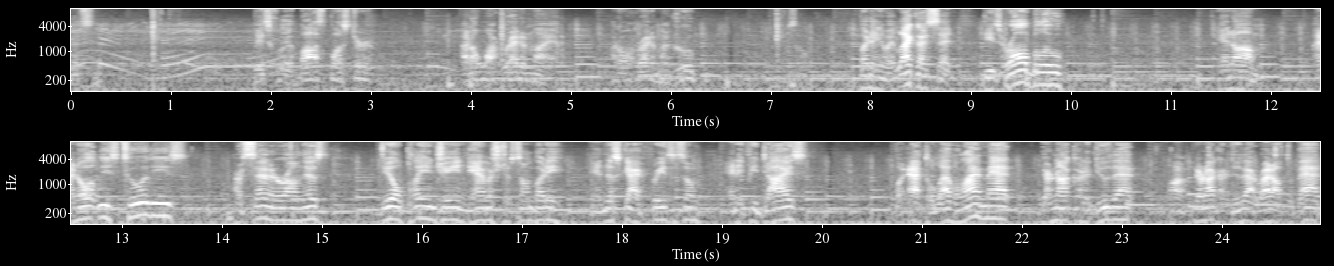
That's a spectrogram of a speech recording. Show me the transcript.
that's basically a boss buster. I don't want red in my I don't want red in my group. So but anyway, like I said, these are all blue. And um I know at least two of these are centered around this. Deal plain Jane damage to somebody, and this guy freezes him, and if he dies, but at the level I'm at, they're not gonna do that. Uh, they're not gonna do that right off the bat.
